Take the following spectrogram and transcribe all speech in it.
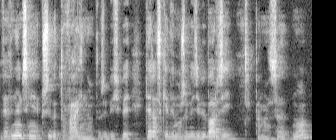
wewnętrznie przygotowali na to, żebyśmy teraz, kiedy może będziemy bardziej Pana no,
